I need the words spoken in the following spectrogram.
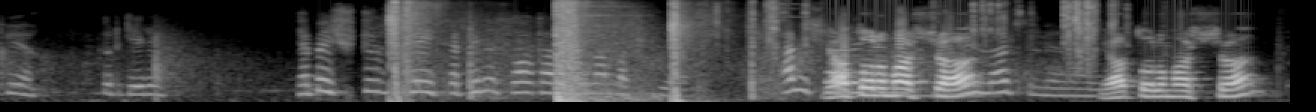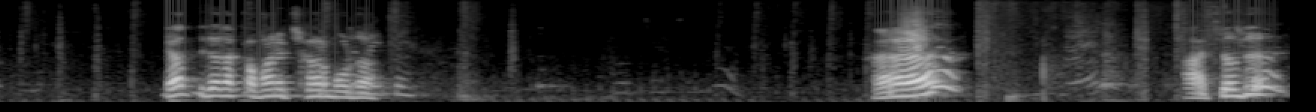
bakıyor. Dur geliyorum. Tepe şu şey tepenin sol tarafından bakıyor. Tam işaret. oğlum aşağı. Yat oğlum aşağı. Yat bir de kafanı çıkarma oradan. bekle. He? Açıldı.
